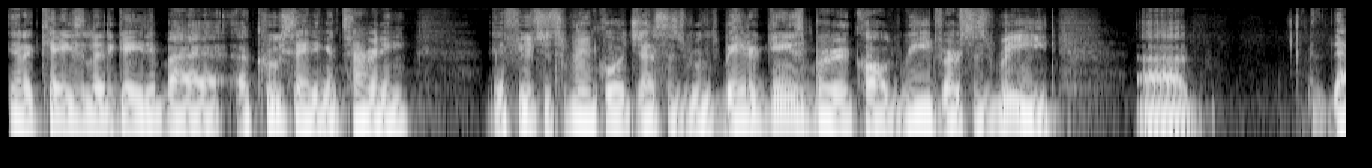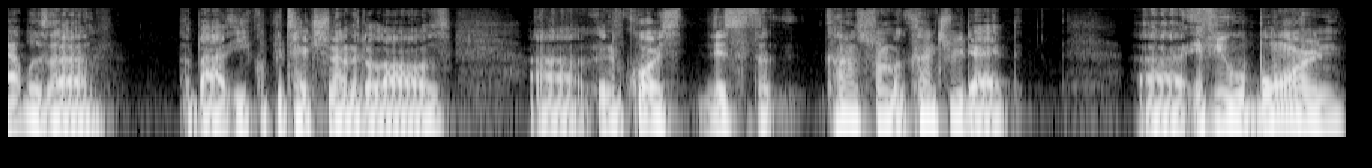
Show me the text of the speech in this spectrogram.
in a case litigated by a, crusading attorney and future Supreme Court Justice Ruth Bader Ginsburg called Reed versus Reed. Uh, that was uh, about equal protection under the laws. Uh, and of course, this comes from a country that uh, if you were born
